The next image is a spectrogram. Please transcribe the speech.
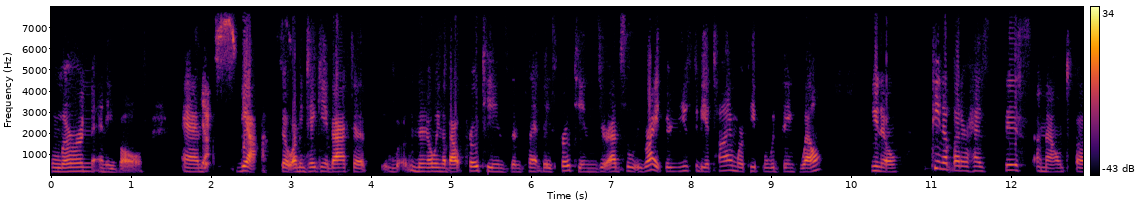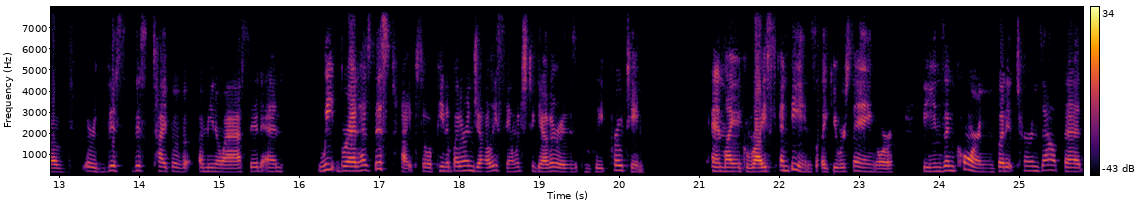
learn and evolve and yes. yeah, so I mean, taking it back to knowing about proteins and plant based proteins, you're absolutely right. There used to be a time where people would think, well, you know, peanut butter has this amount of or this this type of amino acid and wheat bread has this type so a peanut butter and jelly sandwich together is a complete protein and like rice and beans like you were saying or beans and corn but it turns out that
